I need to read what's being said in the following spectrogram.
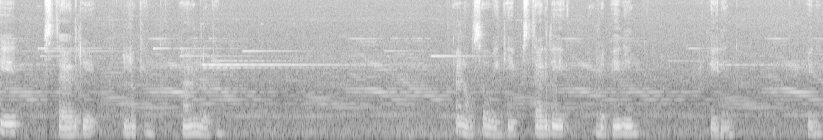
Keep steadily looking and looking. And also we keep steadily repeating, repeating, repeating.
